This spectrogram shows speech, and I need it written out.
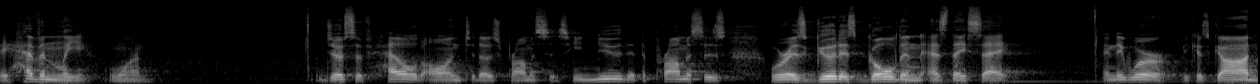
a heavenly one? Joseph held on to those promises. He knew that the promises were as good as golden as they say. And they were because God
